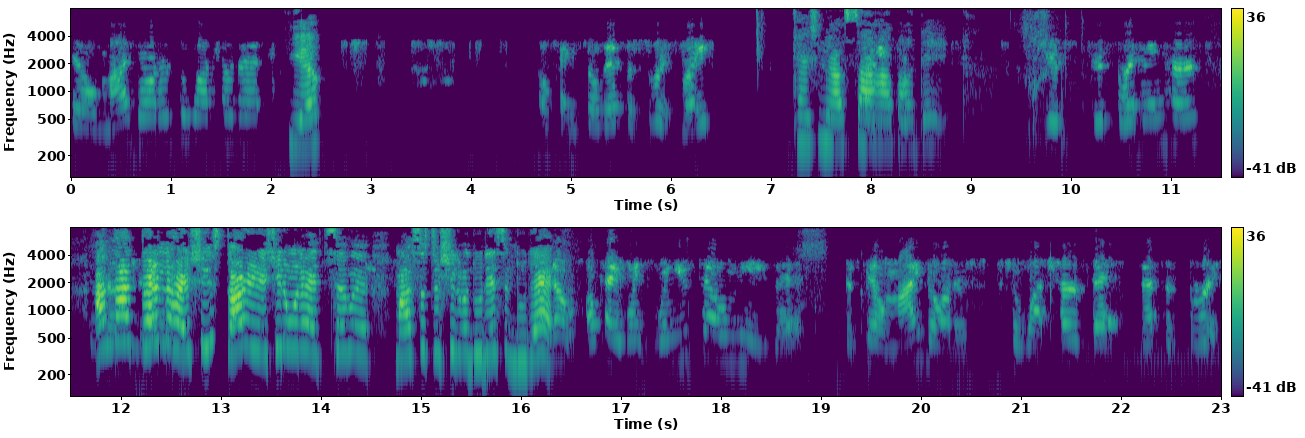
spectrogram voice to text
tell my daughter to watch her back? Yep. Okay, so that's a threat, right? Catch me outside. How about that? You're you're threatening her. I'm not threatening her. She started it. She the one that telling my sister she gonna do this and do that. No, okay. When when you tell me that to tell my daughter to watch her back, that's a threat.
